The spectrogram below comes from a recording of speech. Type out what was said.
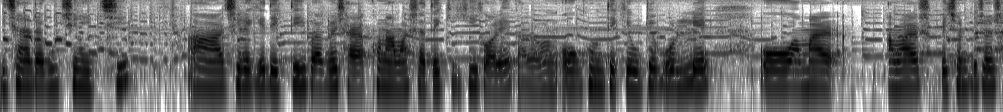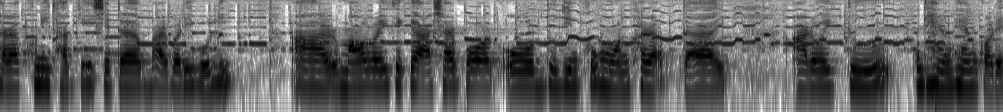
বিছানাটা গুছিয়ে নিচ্ছি। আর ছেলেকে দেখতেই পাবে সারাক্ষণ আমার সাথে কী কী করে, কারণ ও ঘুম থেকে উঠে পড়লে ও আমার আমার পেছন পেছন সারাক্ষণই থাকে, সেটা বারবারই বলি। আর মামার বাড়ি থেকে আসার পর ওর দুদিন খুব মন খারাপ, তাই আরও একটু ঘ্যান ঘ্যান করে।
